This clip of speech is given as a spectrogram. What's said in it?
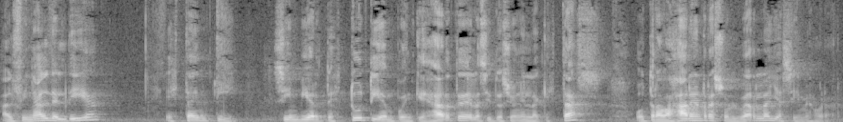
Al final del día está en ti si inviertes tu tiempo en quejarte de la situación en la que estás o trabajar en resolverla y así mejorar.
